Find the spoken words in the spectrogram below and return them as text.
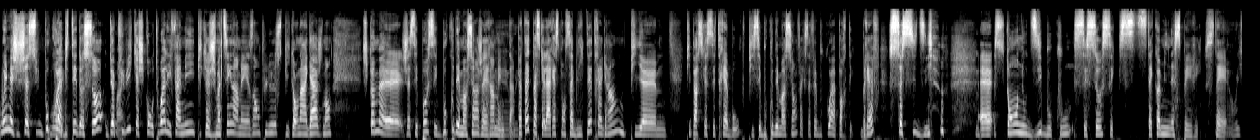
Oui, mais je, je suis beaucoup Ouais. habitée de ça depuis que je côtoie les familles puis que je me tiens dans la maison plus puis qu'on engage du monde. Je suis comme, euh, je sais pas, c'est beaucoup d'émotions à gérer en même Ben temps. oui. Peut-être parce que la responsabilité est très grande, puis, euh, puis parce que c'est très beau, puis c'est beaucoup d'émotions, fait que ça fait beaucoup à apporter. Bref, ceci dit, euh, ce qu'on nous dit beaucoup, c'est ça, c'est que c'était comme inespéré. C'était Ben oui.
